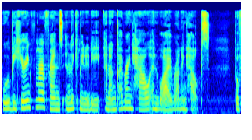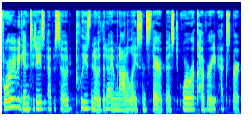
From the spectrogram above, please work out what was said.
We will be hearing from our friends in the community and uncovering how and why running helps. Before we begin today's episode, please know that I am not a licensed therapist or recovery expert.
